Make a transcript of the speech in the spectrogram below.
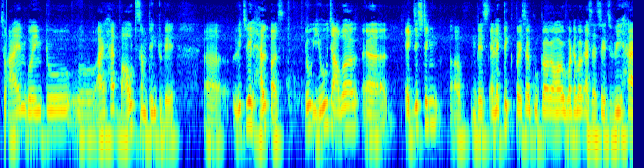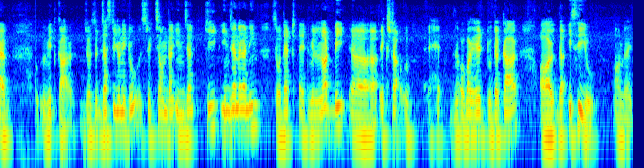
so i am going to uh, i have bought something today uh, which will help us to use our uh, existing uh, this electric pressure cooker or whatever accessories we have with car. Just, you need to switch on the engine keep engine running so that it will not be uh, extra overhead to the car or the ecu all right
